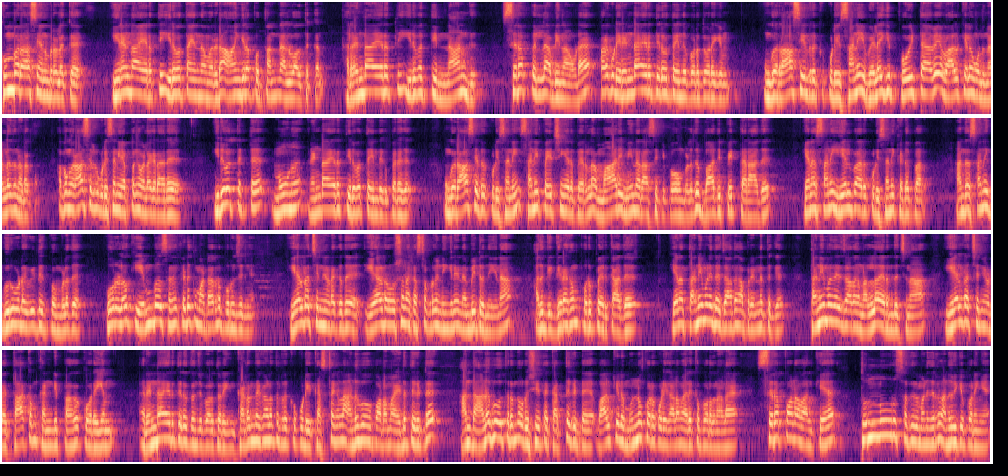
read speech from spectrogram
கும்பராசி என்பவர்களுக்கு இரண்டாயிரத்தி இருபத்தைந்தாம் வருட ஆங்கில புத்தாண்டு நல்வாழ்த்துக்கள். ரெண்டாயிரத்தி இருபத்தி நான்கு சிறப்பு இல்லை அப்படின்னா கூட வரக்கூடிய ரெண்டாயிரத்தி இருபத்தைந்து பொறுத்த வரைக்கும் உங்கள் ராசியில் இருக்கக்கூடிய சனி விலகி போயிட்டாவே வாழ்க்கையில் உங்களுக்கு நல்லது நடக்கும். அப்போ உங்கள் ராசியில் இருக்கக்கூடிய சனி எப்போங்க விலகிறாரு? இருபத்தெட்டு மூணு ரெண்டாயிரத்தி இருபத்தைந்துக்கு பிறகு. உங்கள் ராசியில் இருக்கக்கூடிய சனி சனி பயிற்சிங்கிற பேரில் மாறி மீன ராசிக்கு போகும் பொழுது பாதிப்பை தராது. ஏன்னா சனி இயல்பாக இருக்கக்கூடிய சனி கெடுப்பார். அந்த சனி குருவோட வீட்டுக்கு போகும்பொழுது ஓரளவுக்கு எண்பது சனி கெடுக்க மாட்டாருன்னு புரிஞ்சுக்குங்க. ஏழரை சனி நடக்குது ஏழரை வருஷம் நான் கஷ்டப்படுவேன் நீங்களே நம்பிட்டு இருந்தீங்கன்னா அதுக்கு கிரகம் பொறுப்பே இருக்காது. ஏன்னா தனி மனித ஜாதகம் அப்புறம் என்னத்துக்கு? தனி மனித ஜாதகம் நல்லா இருந்துச்சுன்னா ஏழரை சனியோட தாக்கம் கண்டிப்பாக குறையும். ரெண்டாயிரத்தி இருபத்தஞ்சு பொறுத்த வரைக்கும் கடந்த காலத்தில் இருக்கக்கூடிய கஷ்டங்களை அனுபவ பாடமாக எடுத்துக்கிட்டு அந்த அனுபவத்திலேருந்து ஒரு விஷயத்தை கற்றுக்கிட்டு வாழ்க்கையில் முன்னுக்கு வரக்கூடிய காலமாக இருக்க போகிறதுனால சிறப்பான வாழ்க்கையை தொண்ணூறு சதவீத மனிதர்கள் அனுபவிக்க போகிறீங்க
